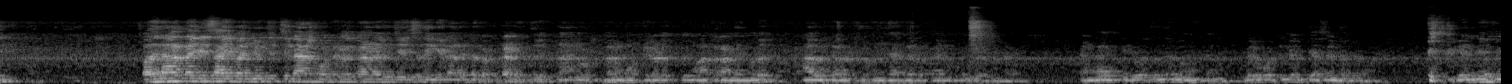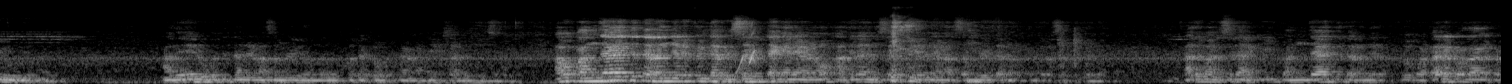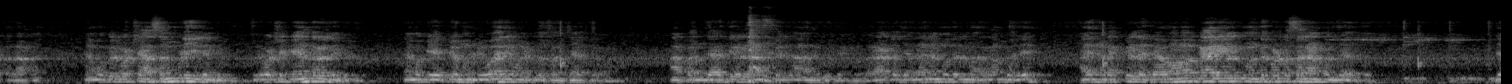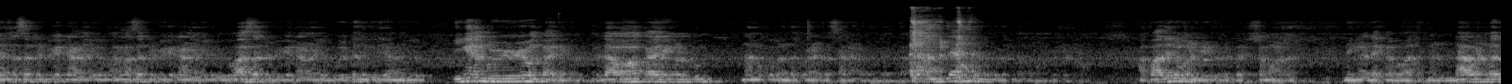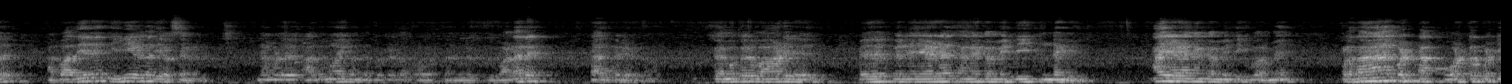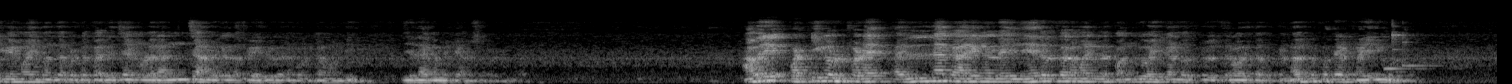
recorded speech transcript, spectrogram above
പതിനാറിൽ അലി സാഹിബ് അഞ്ഞൂറ്റി ചില വോട്ടുകൾക്കാണ് വിജയിച്ചതെങ്കിൽ അതിന്റെ തൊട്ടടുത്ത് നാനൂറ്റിത്തരം വോട്ടുകൾക്ക് മാത്രമാണ് നമ്മൾ ആ ഒരു തെരഞ്ഞെടുപ്പ് പഞ്ചായത്ത് കൊണ്ടുവരുന്നത് രണ്ടായിരത്തി ഇരുപത്തൊന്നിൽ മാത്രമാണ് ഒരു വോട്ടിന്റെ വ്യത്യാസം ഉണ്ടല്ലോ. L D F U D F. അതേ രൂപത്തിൽ തന്നെയാണ് അസംബ്ലി വന്നത് മുപ്പത്തെട്ട് വോട്ടിനാണ് അധ്യക്ഷ വിജയിച്ചത് അപ്പോൾ പഞ്ചായത്ത് തെരഞ്ഞെടുപ്പിന്റെ റിസൾട്ട് എങ്ങനെയാണോ അതിനനുസരിച്ച് തന്നെയാണ് അസംബ്ലി തെരഞ്ഞെടുപ്പിന്റെ റിസൾട്ട് വരുന്നത് അത് മനസ്സിലാക്കി പഞ്ചായത്ത് തെരഞ്ഞെടുപ്പ് വളരെ പ്രധാനപ്പെട്ടതാണ്. നമുക്കൊരു പക്ഷേ അസംബ്ലി ഇല്ലെങ്കിലും ഒരു കേന്ദ്രം ഇല്ലെങ്കിലും നമുക്ക് ഏറ്റവും അനിവാര്യമായിട്ടുള്ള പഞ്ചായത്തുകളാണ്. ആ പഞ്ചായത്തുകളിൽ എല്ലാ ആനുകൂല്യങ്ങളും ഒരാളുടെ ജനനം മുതൽ മരണം വരെ അതിനിടയ്ക്കുള്ള എല്ലാ കാര്യങ്ങൾക്കും ബന്ധപ്പെട്ട സ്ഥലമാണ് പഞ്ചായത്ത്. ജനന സർട്ടിഫിക്കറ്റ് ആണെങ്കിലും മരണ സർട്ടിഫിക്കറ്റ് ആണെങ്കിലും വിവാഹ സർട്ടിഫിക്കറ്റ് ആണെങ്കിലും വീട്ടു നികുതി ആണെങ്കിലും ഇങ്ങനെ മുഴുവൻ കാര്യങ്ങൾ എല്ലാ കാര്യങ്ങൾക്കും നമുക്ക് ബന്ധപ്പെടേണ്ട സ്ഥലങ്ങളുണ്ട്. പഞ്ചായത്ത് ആ പഞ്ചായത്ത് നമുക്ക് ബന്ധം നമുക്ക് കിട്ടണം അപ്പൊ അതിനു വേണ്ടിയിട്ടൊരു പരിശ്രമമാണ് നിങ്ങളുടെയൊക്കെ ഭാഗത്ത് ഉണ്ടാവേണ്ടത്. അപ്പൊ അതിന് ഇനിയുള്ള ദിവസങ്ങളിൽ നമ്മൾ അതുമായി ബന്ധപ്പെട്ടുള്ള പ്രവർത്തനങ്ങൾക്ക് വളരെ താല്പര്യം എടുക്കണം. ഇപ്പൊ നമുക്കൊരു വാർഡിൽ പിന്നെ ഏഴ് അംഗ കമ്മിറ്റി ഉണ്ടെങ്കിൽ ആ ഏഴംഗ കമ്മിറ്റിക്ക് പുറമെ പ്രധാനപ്പെട്ട വോട്ടർ പട്ടികയുമായി ബന്ധപ്പെട്ട് പരിചയമുള്ള ഒരു അഞ്ചാളുകളുടെ പേര് വിവരം കൊടുക്കാൻ വേണ്ടി ജില്ലാ കമ്മിറ്റി ആവശ്യപ്പെട്ടിട്ടുണ്ട്. അവർ പട്ടിക ഉൾപ്പെടെ എല്ലാ കാര്യങ്ങളുടെയും നേതൃത്വപരമായിട്ടുള്ള പങ്ക് വഹിക്കേണ്ട ഒരു ഉത്തരവാദിത്തം അവർക്കുണ്ട് അവർക്ക് പ്രത്യേക ട്രെയിനിങ്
